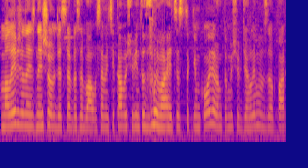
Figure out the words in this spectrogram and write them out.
Малий вже не знайшов для себе забаву. Саме цікаво, що він тут заливається з таким кольором, тому що вдягли ми в зоопарк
